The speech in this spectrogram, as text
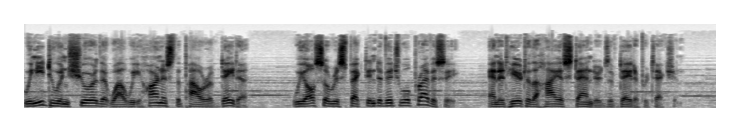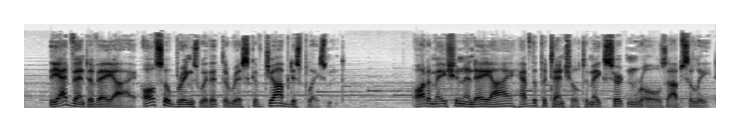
We need to ensure that while we harness the power of data, we also respect individual privacy and adhere to the highest standards of data protection. The advent of AI also brings with it the risk of job displacement. Automation and AI have the potential to make certain roles obsolete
